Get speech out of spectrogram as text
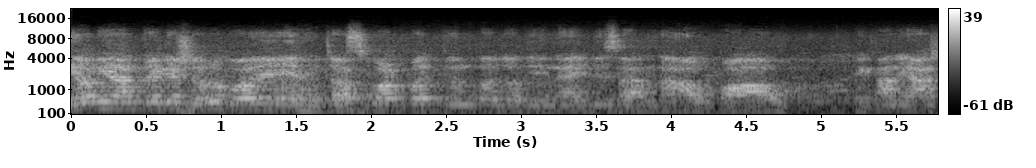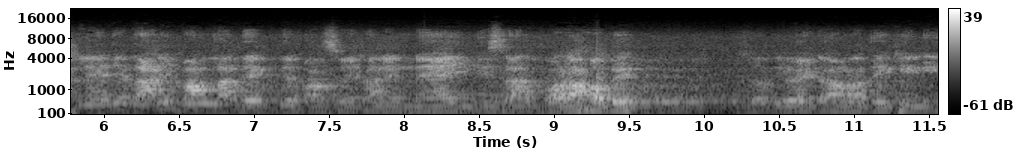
ইউনিয়ন থেকে শুরু করে জসকট পর্যন্ত যদি ন্যায় বিচার নাও পাও, এখানে আসলে যে দাড়ি বাংলা দেখতে পাচ্ছ, এখানে ন্যায় বিচার করা হবে। যদিও এটা আমরা দেখিনি।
